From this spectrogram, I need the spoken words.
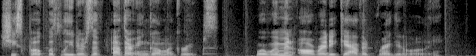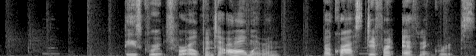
She spoke with leaders of other Ngoma groups, where women already gathered regularly. These groups were open to all women across different ethnic groups.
